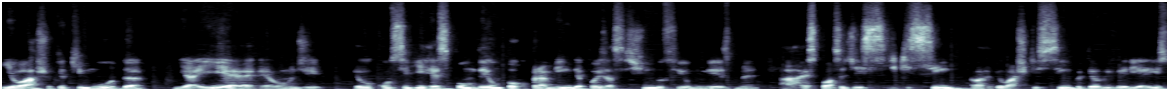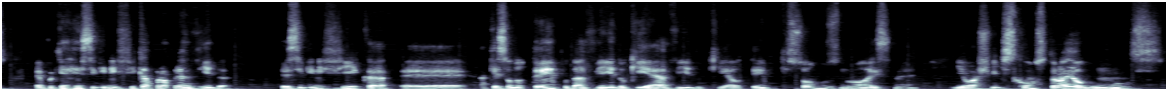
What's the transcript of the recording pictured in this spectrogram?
E eu acho que o que muda, e aí é, é onde eu consegui responder um pouco para mim depois assistindo o filme mesmo, né? A resposta de, de que sim, eu acho que sim, porque eu viveria isso, é porque ressignifica a própria vida. Ressignifica é, a questão do tempo, da vida, o que é a vida, o que é o tempo, que somos nós, né? E eu acho que desconstrói alguns,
